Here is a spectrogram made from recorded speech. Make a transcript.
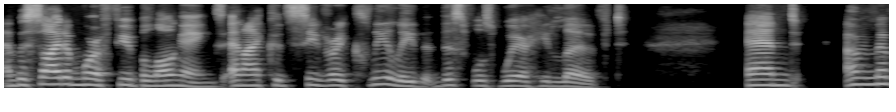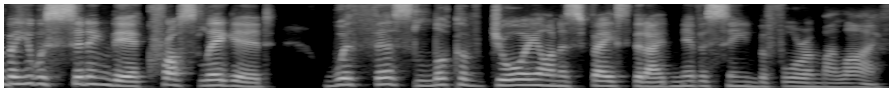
And beside him were a few belongings. And I could see very clearly that this was where he lived. And I remember he was sitting there cross legged with this look of joy on his face that I'd never seen before in my life.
